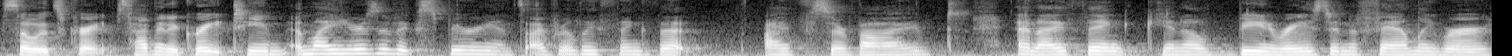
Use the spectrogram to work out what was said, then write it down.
So it's great. So having a great team and my years of experience, I really think that I've survived. And I think, you know, being raised in a family where,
